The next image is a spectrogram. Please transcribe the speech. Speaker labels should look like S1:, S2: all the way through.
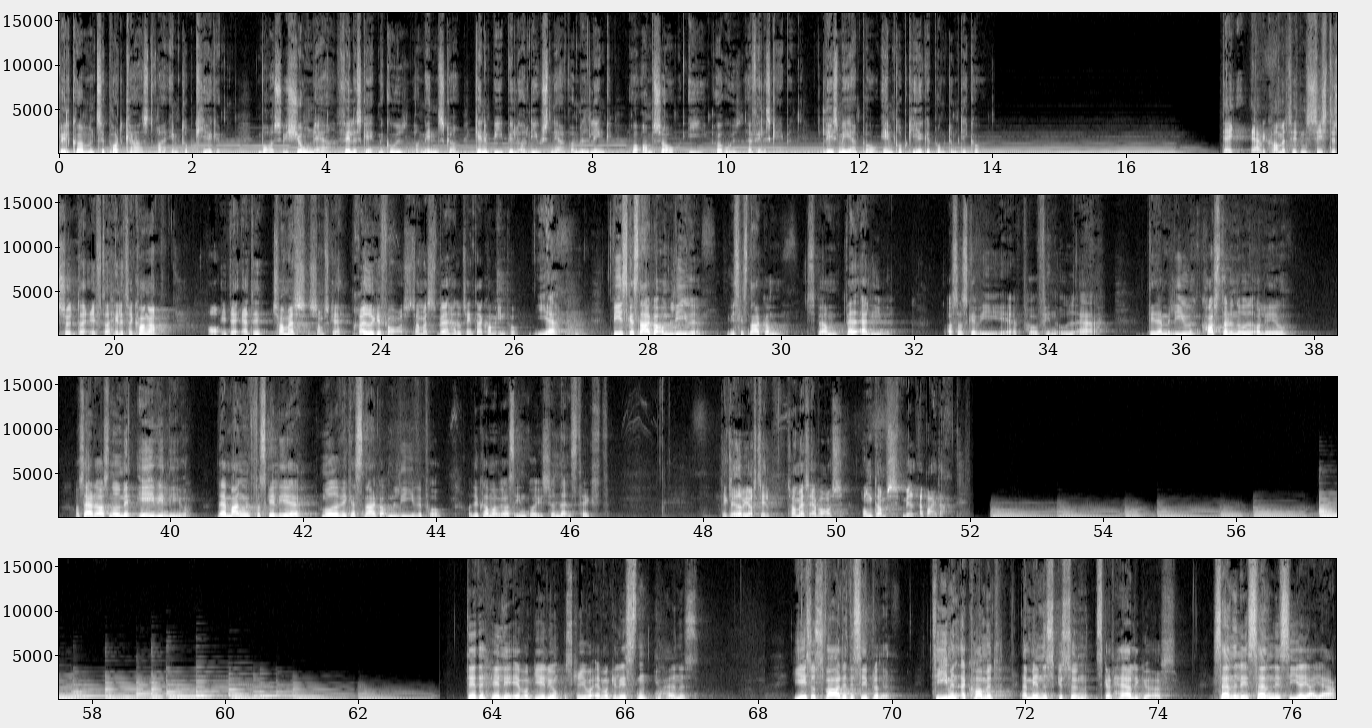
S1: Velkommen til podcast fra Emdrup Kirke. Vores vision er fællesskab med Gud og mennesker gennem Bibel og livsnær formidling og omsorg i og ud af fællesskabet. Læs mere på emdrupkirke.dk
S2: I dag er vi kommet til den sidste søndag efter Helle Tre Konger. Og i dag er det Thomas, som skal prædike for os. Thomas, hvad har du tænkt dig at komme ind på?
S3: Ja, vi skal snakke om livet. Vi skal snakke om, spørge om, hvad er livet? Og så skal vi øh, prøve at finde ud af det der med livet. Koster det noget at leve? Og så er der også noget med evig liv. Der er mange forskellige øh, måder, vi kan snakke om livet på. Og det kommer vi også ind på i søndagens tekst.
S2: Det glæder vi os til. Thomas er vores ungdomsmedarbejder.
S3: Dette hellige evangelium skriver evangelisten Johannes. Jesus svarede disciplerne, Timen er kommet, at menneskesøn skal herliggøres. Sandelig, sandelig siger jeg jer,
